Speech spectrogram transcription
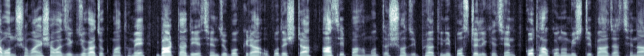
এমন সময় সামাজিক যোগাযোগ মাধ্যমে বার্তা দিয়েছেন যুবকরা। উপদেষ্টা আসিফ মাহমুদ সজীব তিনি পোস্টে লিখেছেন, কোথাও কোনো মিষ্টি পাওয়া যাচ্ছে না।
